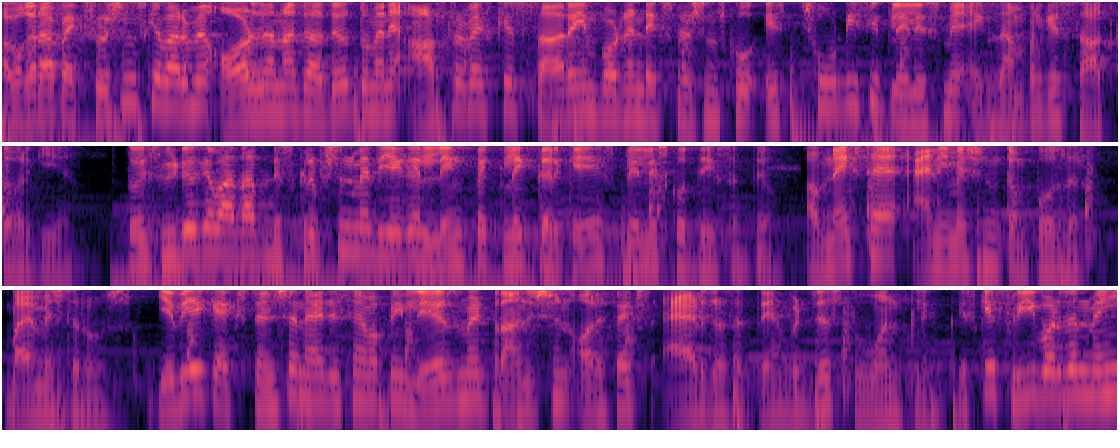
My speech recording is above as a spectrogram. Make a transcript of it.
अब अगर आप एक्सप्रेशन के बारे में और जानना चाहते हो तो मैंने आफ्टर इफेक्ट्स के सारे इंपॉर्टेंट एक्सप्रेशन को इस छोटी सी प्लेलिस्ट में एग्ज़ाम्पल के साथ कवर किया। तो इस वीडियो के बाद आप डिस्क्रिप्शन में दिए गए लिंक पे क्लिक करके इस प्लेलिस्ट को देख सकते हो। अब नेक्स्ट है animation composer by mister Horse ये भी एक एक्सटेंशन है जिसे हम अपनी लेयर्स में ट्रांजिशन और इफेक्ट्स ऐड कर सकते हैं विद जस्ट वन क्लिक इसके फ्री वर्जन में ही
